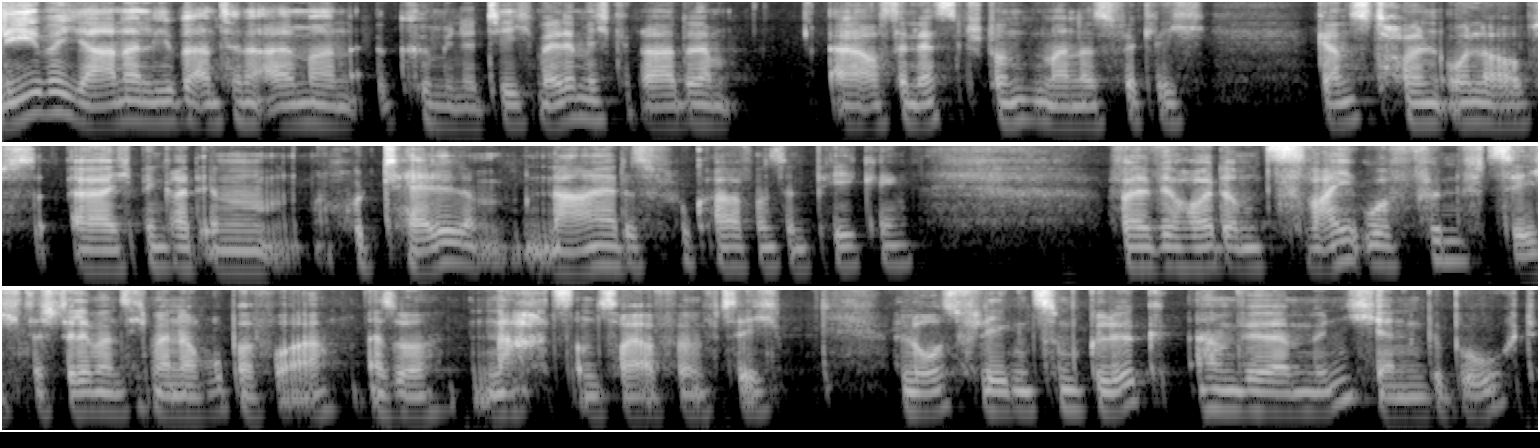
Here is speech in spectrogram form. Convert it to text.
Liebe Jana, liebe Antenne Allmann Community, ich melde mich gerade äh, aus den letzten Stunden meines wirklich ganz tollen Urlaubs. Äh, ich bin gerade im Hotel nahe des Flughafens in Peking, weil wir heute um 2.50 Uhr, das stelle man sich mal in Europa vor, also nachts um 2.50 Uhr, losfliegen. Zum Glück haben wir München gebucht.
